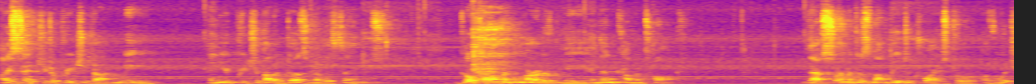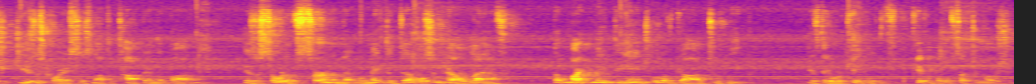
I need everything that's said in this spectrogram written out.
I sent you to preach about me, and you preach about a dozen other things. Go home and learn of me, and then come and talk. That sermon does not lead to Christ, or of which Jesus Christ is not the top and the bottom. Is a sort of sermon that will make the devils in hell laugh, but might make the angel of God to weep, if they were capable, capable of such emotion.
